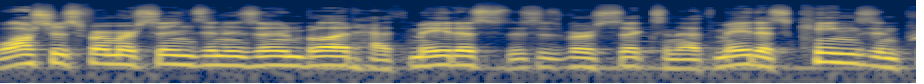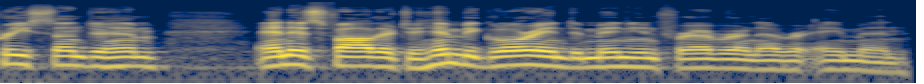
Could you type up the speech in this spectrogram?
Wash us from our sins in his own blood, hath made us, this is verse 6, and hath made us kings and priests unto him and his Father. To him be glory and dominion forever and ever. Amen.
